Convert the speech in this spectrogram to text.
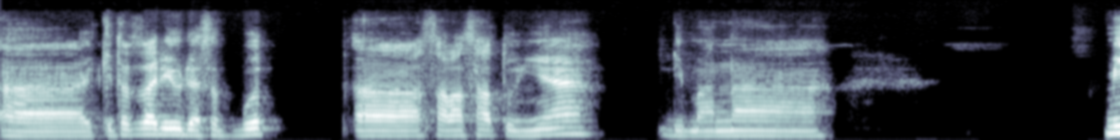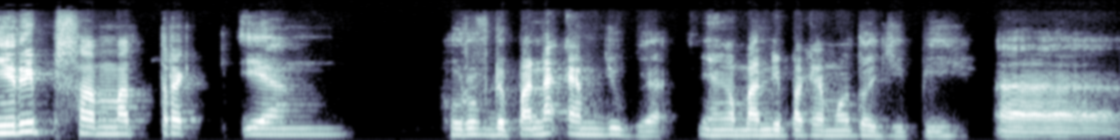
Uh, kita tadi udah sebut uh, salah satunya di mana mirip sama track yang huruf depannya M juga yang kemarin dipakai MotoGP. Uh,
